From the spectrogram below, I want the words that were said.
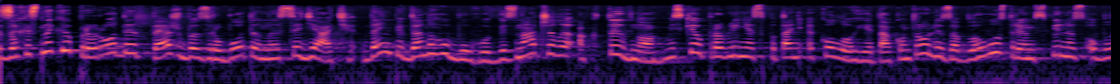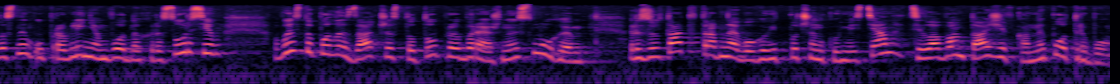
Захисники природи теж без роботи не сидять. День південного бугу відзначили активно. Міське управління з питань екології та контролю за благоустроєм спільно з обласним управлінням водних ресурсів виступили за чистоту прибережної смуги. Результат травневого відпочинку містян ціла вантажівка непотребу.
